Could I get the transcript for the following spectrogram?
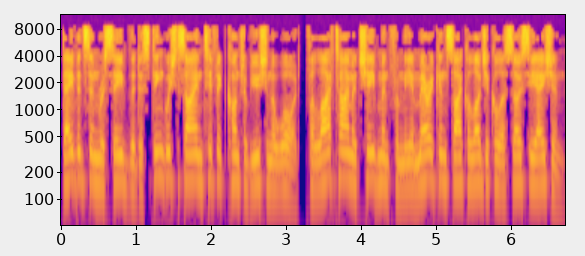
Davidson received the Distinguished Scientific Contribution Award, for lifetime achievement from the American Psychological Association.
